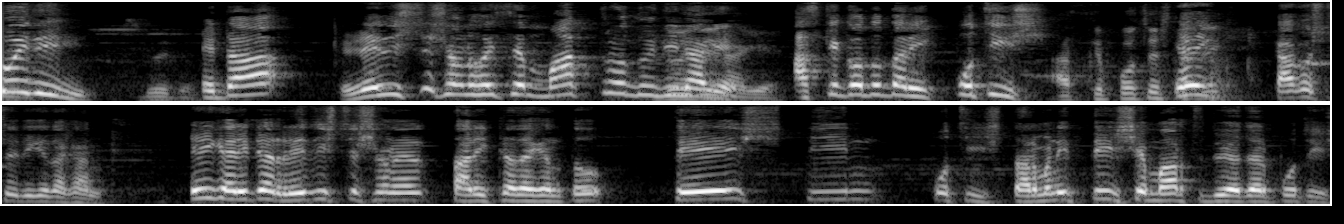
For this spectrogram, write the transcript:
দুই দিন। এটা রেজিস্ট্রেশন হয়েছে মাত্র দুই দিন আগে। আজকে কত তারিখ? পঁচিশ। আজকে পঁচিশ এই তারিখ কাগজটার দিকে দেখান। এই গাড়িটার রেজিস্ট্রেশনের তারিখটা দেখেন তো তেইশ তিন পঁচিশ। তার মানে তেইশে মার্চ দুই হাজার পঁচিশ।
